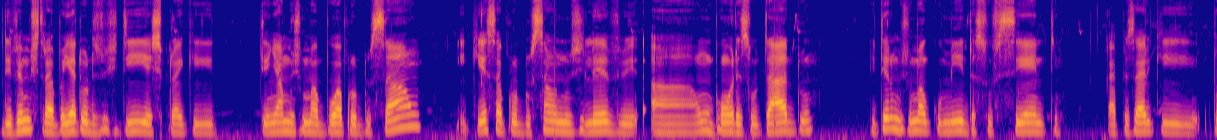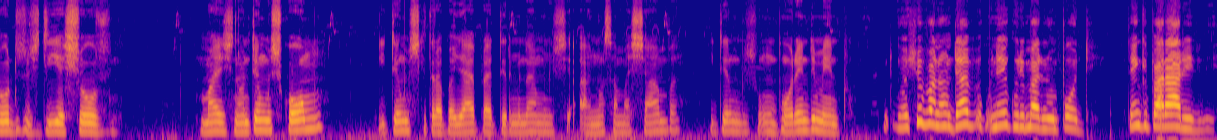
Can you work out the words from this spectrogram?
devemos trabalhar todos os dias para que tenhamos uma boa produção e que essa produção nos leve a um bom resultado e termos uma comida suficiente, apesar que todos os dias chove mas não temos como e temos que trabalhar para terminarmos a nossa machamba e termos um bom rendimento. A chuva não deve, nem curimar não pode. Tem que parar e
